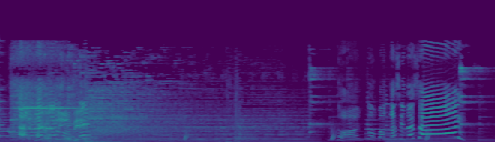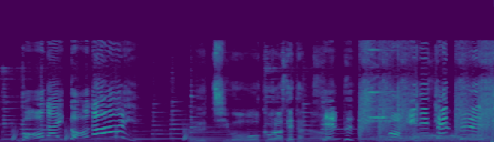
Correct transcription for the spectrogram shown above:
当たりませんべ。ちゃんと任せなさい。号外号外。うちを怒らせたな。旋風も旋風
